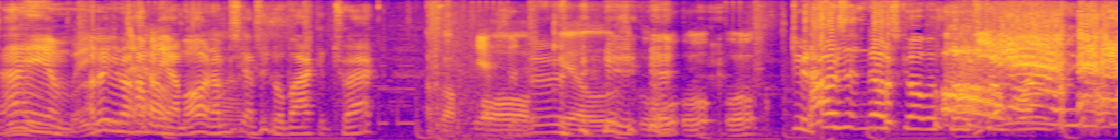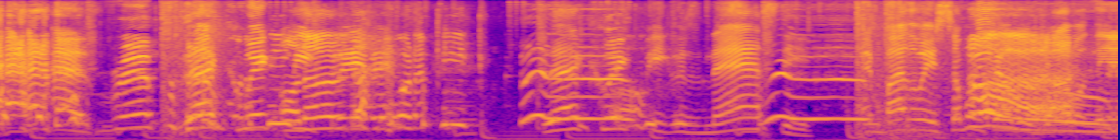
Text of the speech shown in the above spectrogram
Damn. I don't even know how many I'm on. I'm just gonna have to go back and track. I've got four sir. kills. Oh, oh, oh. Dude, how is it no scope with Oh, constant yes! Rip. That quick Oh peek, no, what a peak. That quick peek was nasty. And by the way, someone oh. found a job with the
